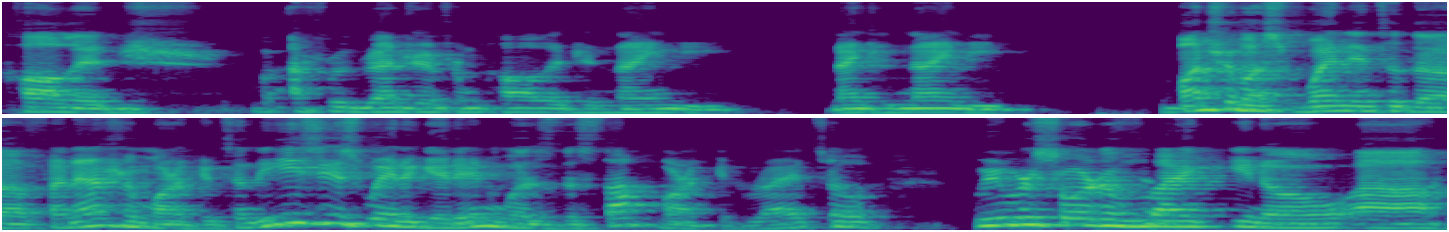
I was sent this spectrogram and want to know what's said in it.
college, after we graduated from college in 90, 1990, a bunch of us went into the financial markets, and the easiest way to get in was the stock market, right? So we were sort of like, you know, uh,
